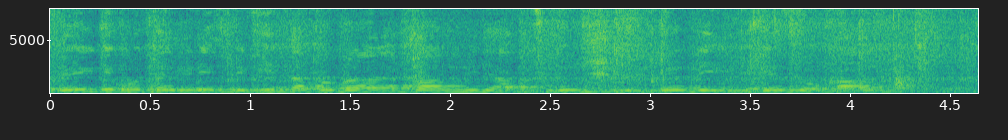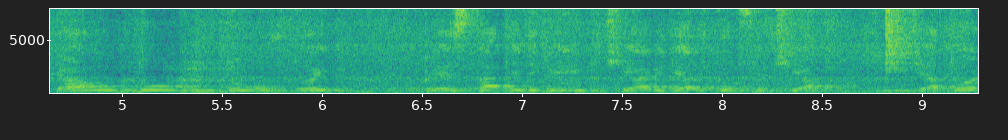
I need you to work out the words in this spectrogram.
Proiect de hotărâre privind aprobarea planului de acțiuni și lucrări de interes local pe anul 2022 prestate de beneficiari de ajutor social. Inițiator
